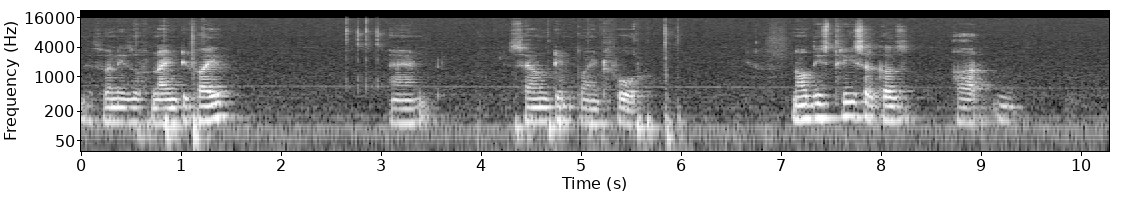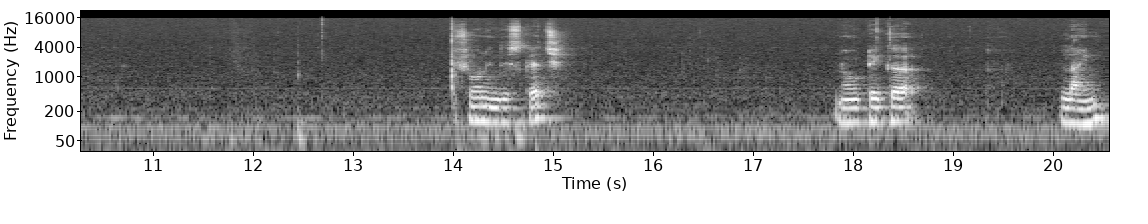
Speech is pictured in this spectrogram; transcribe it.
this one is of 95 and 17.4 now these three circles are shown in this sketch. Now take a line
